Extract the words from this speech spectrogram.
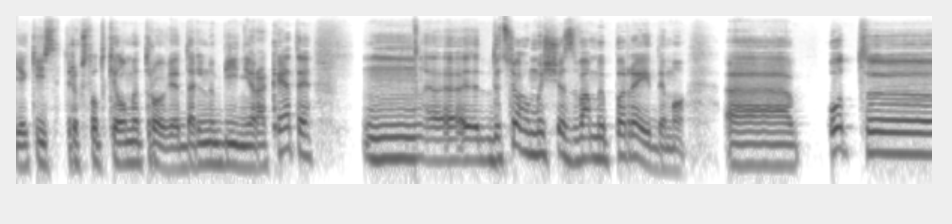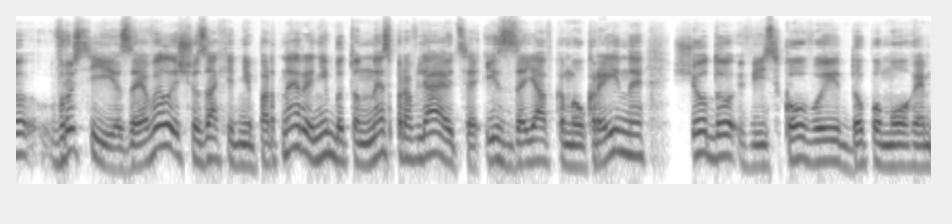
якісь 300-кілометрові дальнобійні ракети. Е, До цього ми ще з вами перейдемо. Е, От е, в Росії заявили, що західні партнери нібито не справляються із заявками України щодо військової допомоги.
